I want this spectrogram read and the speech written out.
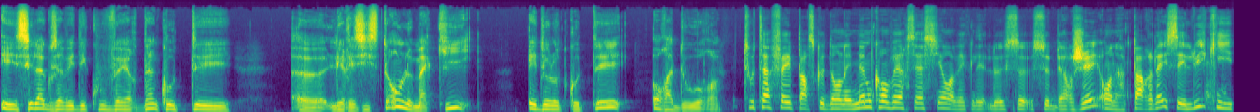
Et c'est là que vous avez découvert d'un côté les résistants, le maquis, et de l'autre côté Oradour. Tout à fait, parce que dans les mêmes conversations avec ce, berger, on a parlé, c'est lui qui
